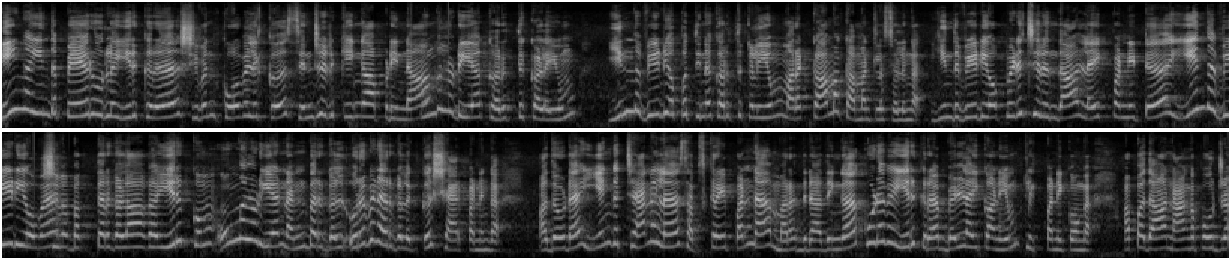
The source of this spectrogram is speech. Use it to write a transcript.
நீங்கள் இந்த பேரூரில் இருக்கிற சிவன் கோவிலுக்கு சென்றிருக்கீங்க அப்படின்னா உங்களுடைய கருத்துக்களையும் இந்த வீடியோ பற்றின கருத்துக்களையும் மறக்காம கமெண்ட்ல சொல்லுங்க. இந்த வீடியோ பிடிச்சிருந்தா லைக் பண்ணிட்டு இந்த வீடியோவை சிவபக்தர்களாக இருக்கும் உங்களுடைய நண்பர்கள் உறவினர்களுக்கு ஷேர் பண்ணுங்க. அதோட எங்கள் சேனலை சப்ஸ்கிரைப் பண்ண மறந்துடாதீங்க. கூடவே இருக்கிற பெல் ஐக்கானையும் கிளிக் பண்ணிக்கோங்க. அப்போ தான் நாங்கள் போடுற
